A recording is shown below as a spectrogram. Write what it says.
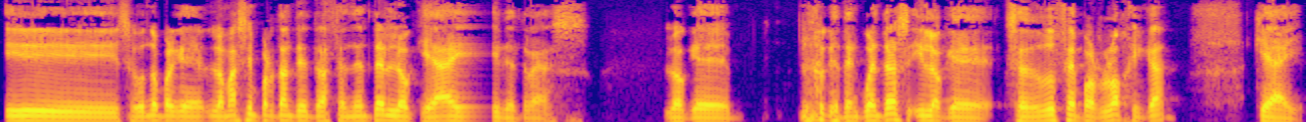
Y segundo, porque lo más importante y trascendente es lo que hay detrás. Lo que, lo que te encuentras y lo que se deduce por lógica que hay.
